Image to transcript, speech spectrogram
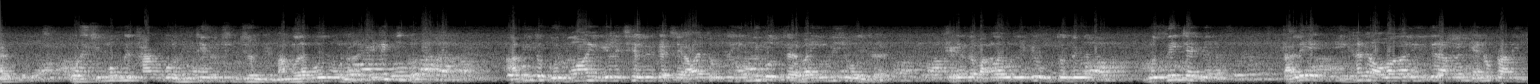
আর পশ্চিমবঙ্গে থাকব, রুটি রুচির জন্য। বাংলা বলব না, এটা কি কথা? আমি তো গুরগাঁওয়ে গেলে ছেলের কাছে, আমায় তো হিন্দি বলতে হয় বা ইংরেজি বলতে হয়। সেখানে তো বাংলা বললে কেউ উত্তর দেবো বুঝতেই চাইবে না। তাহলে এখানে অবাঙালিদের আমরা কেন প্রাণিত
